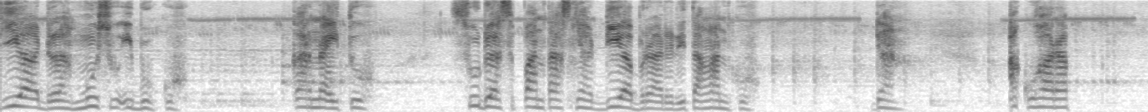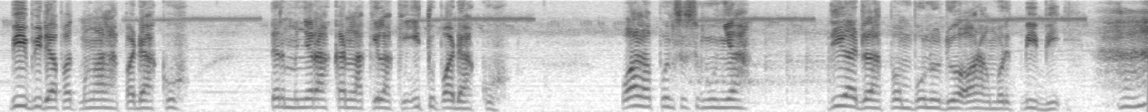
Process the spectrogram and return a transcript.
Dia adalah musuh ibuku. Karena itu, sudah sepantasnya dia berada di tanganku. Dan aku harap Bibi dapat mengalah padaku dan menyerahkan laki-laki itu padaku. Walaupun sesungguhnya dia adalah pembunuh dua orang murid Bibi. Hah?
